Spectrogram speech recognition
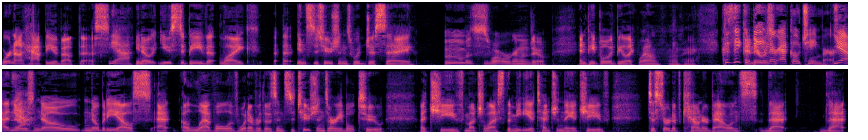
we're not happy about this. Yeah. You know, it used to be that like uh, institutions would just say, mm, this is what we're going to do. And people would be like, well, okay. Because they could be in their echo chamber. Yeah. And there yeah. was no, nobody else at a level of whatever those institutions are able to achieve, much less the media attention they achieve to sort of counterbalance that, that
